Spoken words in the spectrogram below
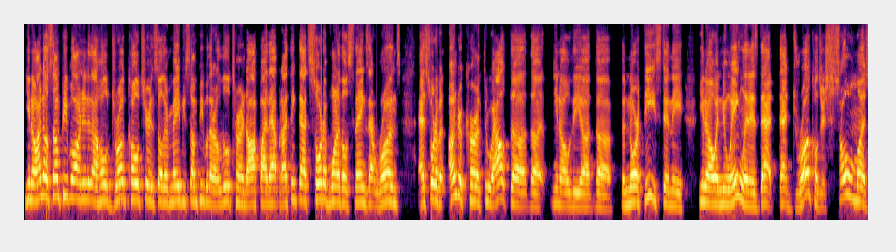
you know, I know some people aren't into that whole drug culture, and so there may be some people that are a little turned off by that. But I think that's sort of one of those things that runs as sort of an undercurrent throughout the the you know the uh, the the Northeast and the you know in New England is that that drug culture is so much.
